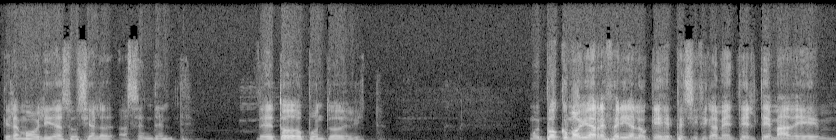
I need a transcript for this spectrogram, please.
que es la movilidad social ascendente, desde todo punto de vista. Muy poco me voy a referir a lo que es específicamente el tema de,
